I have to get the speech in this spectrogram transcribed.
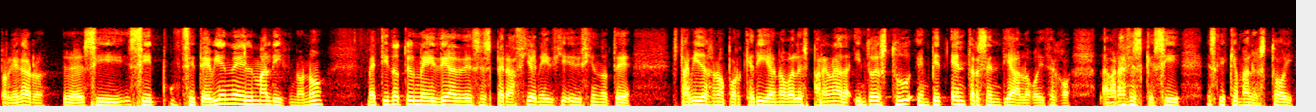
porque claro, eh, si, si, si te viene el maligno, ¿no? metiéndote una idea de desesperación y diciéndote, esta vida es una porquería, no vales para nada. Entonces tú entras en diálogo y dices, la verdad es que sí, es que qué mal estoy,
